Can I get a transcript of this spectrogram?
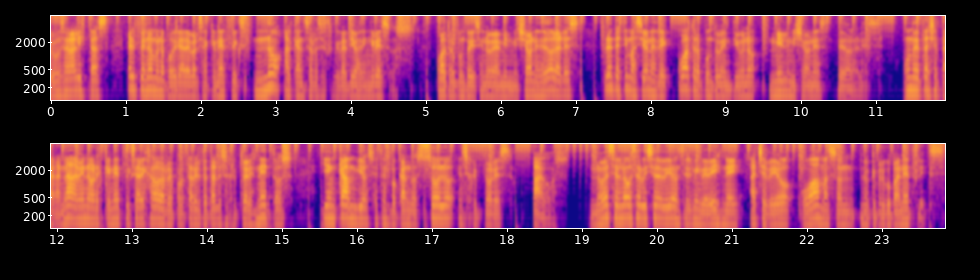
Según los analistas, el fenómeno podría deberse a que Netflix no alcanzó las expectativas de ingresos, 4.19 mil millones de dólares, frente a estimaciones de 4.21 mil millones de dólares. Un detalle para nada menor es que Netflix ha dejado de reportar el total de suscriptores netos y en cambio se está enfocando solo en suscriptores pagos. No es el nuevo servicio de video en streaming de Disney, HBO o Amazon lo que preocupa a Netflix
